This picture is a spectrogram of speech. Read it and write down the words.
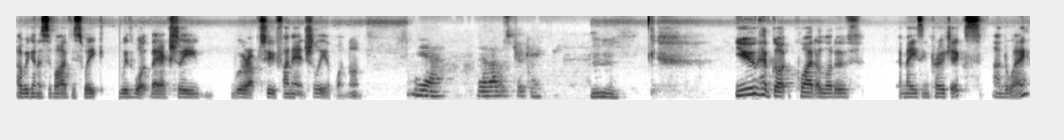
are we going to survive this week with what they actually were up to financially and whatnot?" Yeah, yeah, that was tricky. Mm. You have got quite a lot of amazing projects underway.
